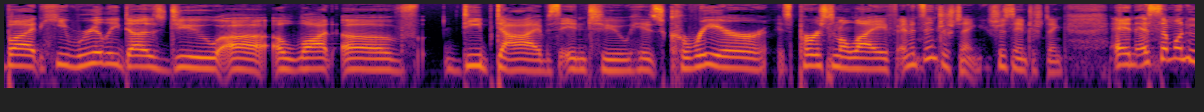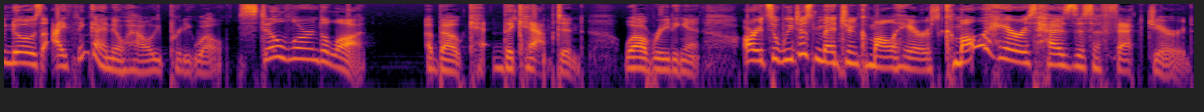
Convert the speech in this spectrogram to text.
but he really does do uh, a lot of deep dives into his career his personal life and it's interesting. It's just interesting. And as someone who knows i think i know howie pretty well still learned a lot about ca- the captain while reading it. All right so we just mentioned kamala harris. Kamala harris has this effect jared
